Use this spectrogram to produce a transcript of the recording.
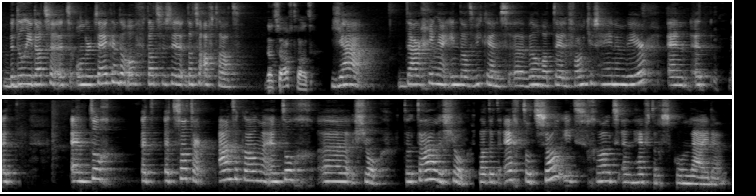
Bedoel je dat ze het ondertekende of dat ze, ze, dat ze aftrad? Dat ze aftrad. Ja, daar gingen in dat weekend uh, wel wat telefoontjes heen en weer. En, het, het, en toch, het, het zat er aan te komen en toch uh, shock. Totale shock. Dat het echt tot zoiets groots en heftigs kon leiden.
